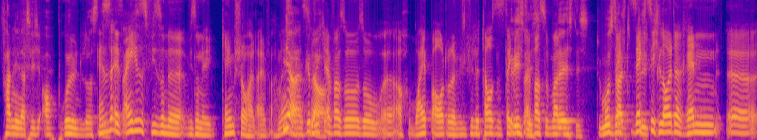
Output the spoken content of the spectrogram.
Fanden die natürlich auch brüllend lustig. Es ist, es, eigentlich ist es wie so eine, wie so eine Game Show halt einfach, ne? Ja, es genau. Ist wirklich einfach so, so äh, auch Wipeout oder wie viele tausend es da gibt. richtig, Einfach so man richtig. Du musst halt 60 Leute rennen äh,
